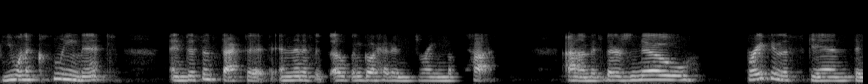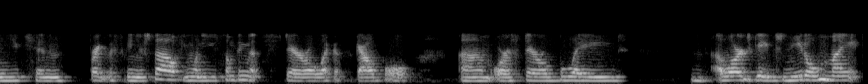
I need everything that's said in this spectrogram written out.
You want to clean it and disinfect it, and then if it's open, go ahead and drain the pus. Um, if there's no break in the skin, then you can break the skin yourself. You want to use something that's sterile, like a scalpel um, or a sterile blade. A large gauge needle might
